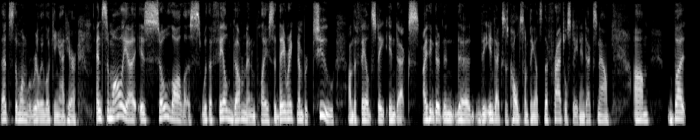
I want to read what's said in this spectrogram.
That's the one we're really looking at here. And Somalia is so lawless with a failed government in place that they rank number two on the failed state index. I think the the the index is called something else, the fragile state index now. Um, but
